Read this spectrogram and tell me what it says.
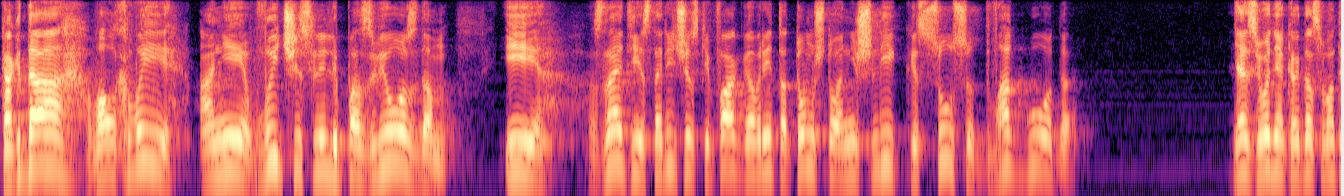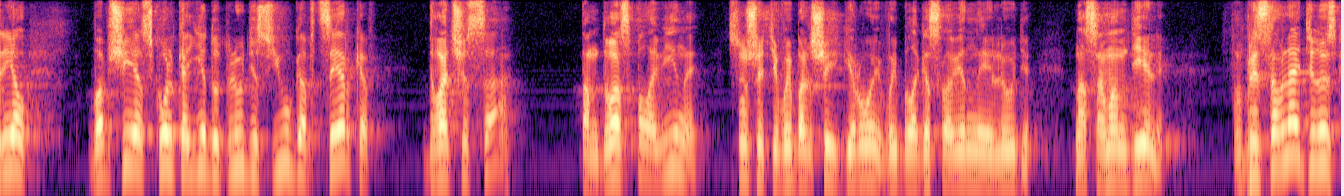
Когда волхвы, они вычислили по звездам, и, знаете, исторический факт говорит о том, что они шли к Иисусу два года. Я сегодня, когда смотрел вообще, сколько едут люди с юга в церковь, два часа, там два с половиной. Слушайте, вы большие герои, вы благословенные люди. На самом деле – вы представляете, то есть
